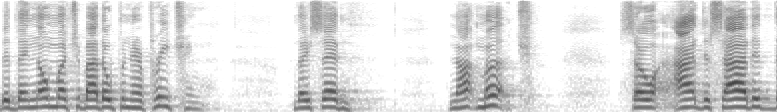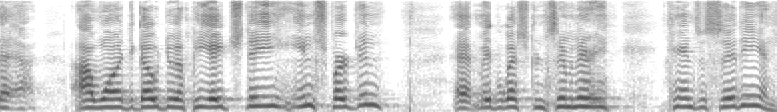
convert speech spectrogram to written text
did they know much about open air preaching? They said, not much. So I decided that I wanted to go do a PhD in Spurgeon at Midwestern Seminary, Kansas City, and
